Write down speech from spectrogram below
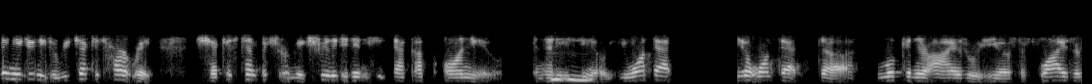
Then you do need to recheck his heart rate, check his temperature, make sure that he didn't heat back up on you, and that Mhm. he's, you know, you want that. You don't want that uh, look in their eyes where you know if the flies are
